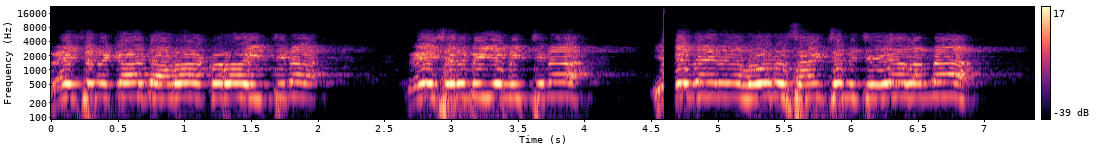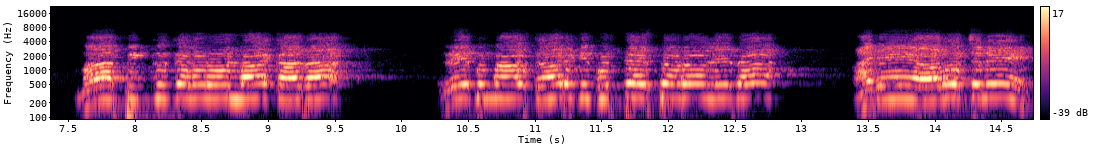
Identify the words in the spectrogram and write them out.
రేషన్ కార్డు అరాకురా ఇచ్చిన రేషన్ బియ్యం ఇచ్చిన ఏదైనా లోను శాంక్షన్ చేయాలన్నా మా పిక్కు కలర్ కాదా? రేపు మా కారుకి గుర్తేస్తారా లేదా? అనే ఆలోచనే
